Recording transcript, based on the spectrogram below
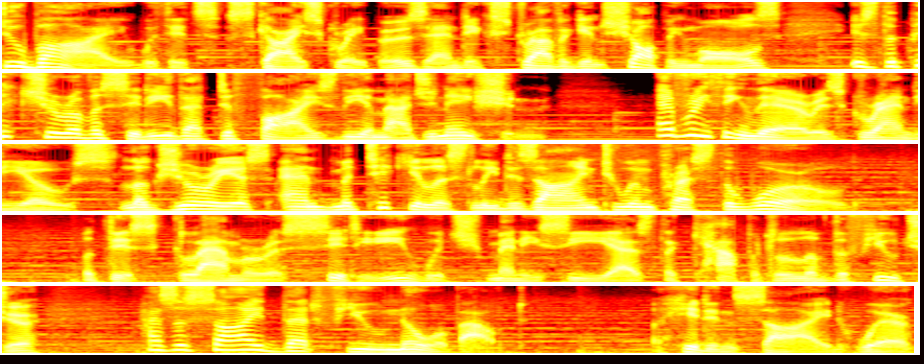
Dubai, with its skyscrapers and extravagant shopping malls, is the picture of a city that defies the imagination. Everything there is grandiose, luxurious, and meticulously designed to impress the world. But this glamorous city, which many see as the capital of the future, has a side that few know about. A hidden side where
